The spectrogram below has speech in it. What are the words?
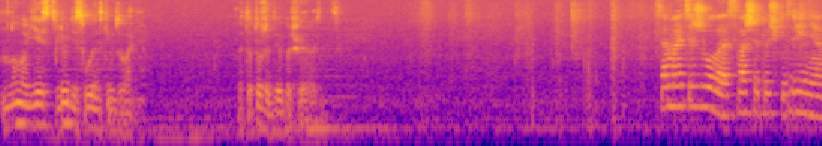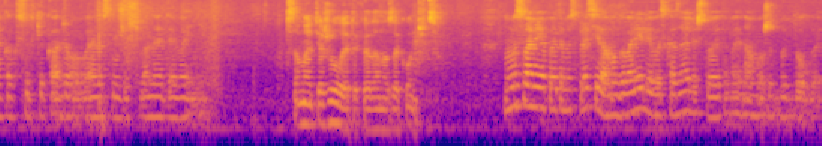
Но есть люди с воинским званием. Это тоже две большие разницы. Самое тяжелое, с вашей точки зрения, как все-таки кадрового военнослужащего на этой войне? Самое тяжелое это когда она закончится. Ну, мы с вами, я поэтому и спросила, мы говорили, вы сказали, что эта война может быть долгой.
